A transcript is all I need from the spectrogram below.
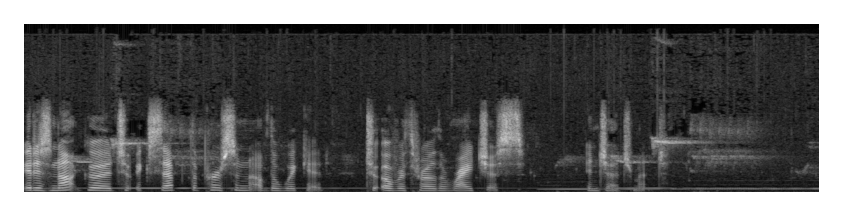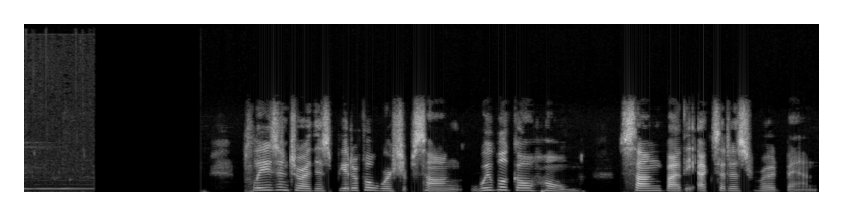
It is not good to accept the person of the wicked, to overthrow the righteous in judgment. Please enjoy this beautiful worship song, We Will Go Home, sung by the Exodus Road Band.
